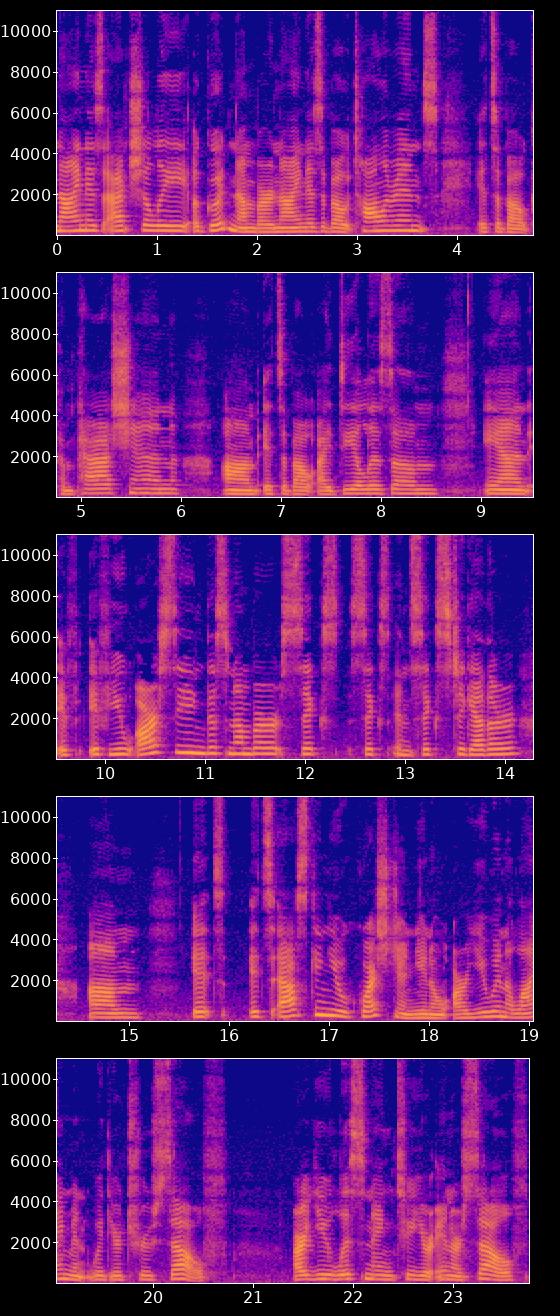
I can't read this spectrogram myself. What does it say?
9 is actually a good number. 9 is about tolerance. It's about compassion. Um, it's about idealism. And if, if you are seeing this number, 6, 6, and 6 together, um, it's it's asking you a question, you know, are you in alignment with your true self? Are you listening to your inner self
